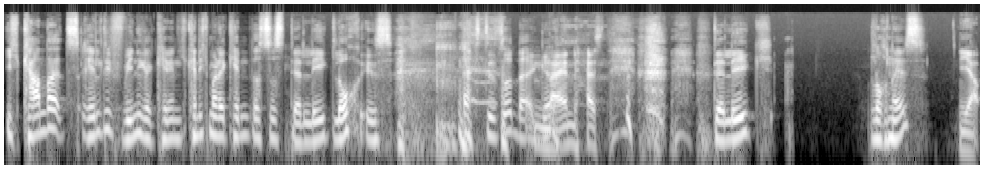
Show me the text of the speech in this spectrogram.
ich kann da jetzt relativ wenig erkennen. Ich kann nicht mal erkennen, dass das der Lake Loch ist. heißt das so? Nein, gell? Nein, heißt, Der Lake Loch Ness? Ja.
